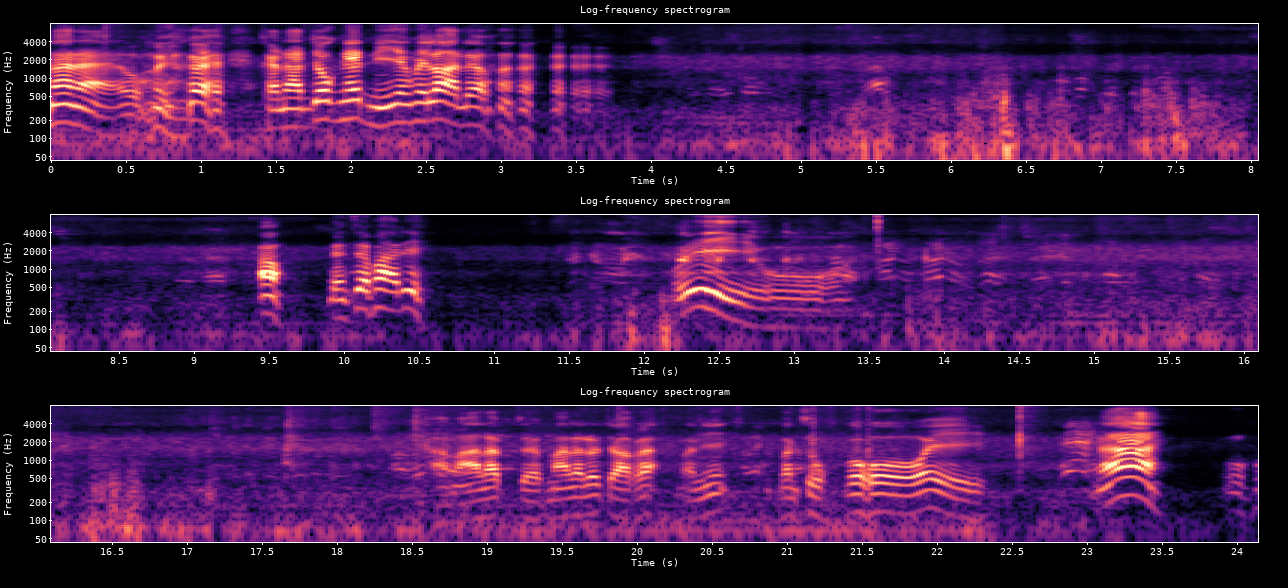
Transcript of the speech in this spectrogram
นั่นน่ะโอ้ยขนาดยกเน็ตหนียังไม่รอดแล้ว เปลี่ยนเสื้อผ้าดิอุ้ยโอ้มาแล้วเสิร์ฟมาแล้วรถจอกแล้ววันนี้วันศุกร์โอ้โหยนะโอ้โห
